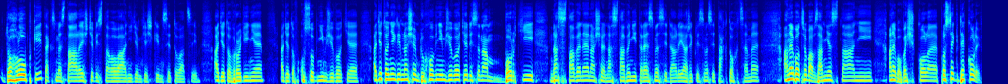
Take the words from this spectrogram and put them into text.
do hloubky, tak jsme stále ještě vystavováni těm těžkým situacím. Ať je to v rodině, ať je to v osobním životě, ať je to někdy v našem duchovním životě, kdy se nám bortí nastavené naše nastavení, které jsme si dali a řekli jsme si, tak to chceme, anebo třeba v zaměstnání, anebo ve škole, prostě kdekoliv.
